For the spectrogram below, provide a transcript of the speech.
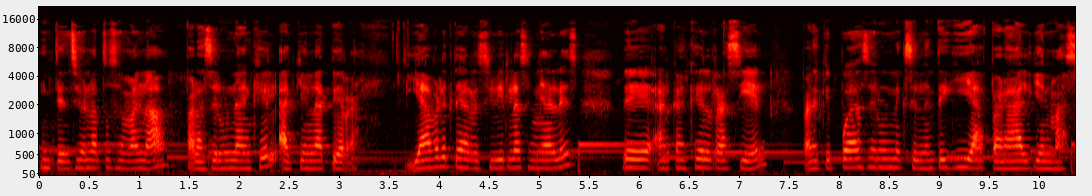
intenciona tu semana para ser un ángel aquí en la tierra y ábrete a recibir las señales de Arcángel Raciel para que puedas ser un excelente guía para alguien más.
